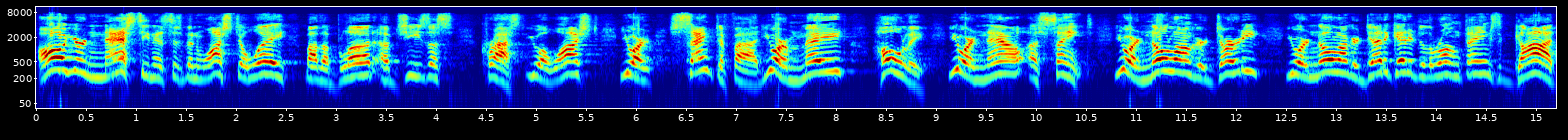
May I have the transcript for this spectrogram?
All your nastiness has been washed away by the blood of Jesus Christ. You are washed. You are sanctified. You are made holy. You are now a saint. You are no longer dirty. You are no longer dedicated to the wrong things. God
